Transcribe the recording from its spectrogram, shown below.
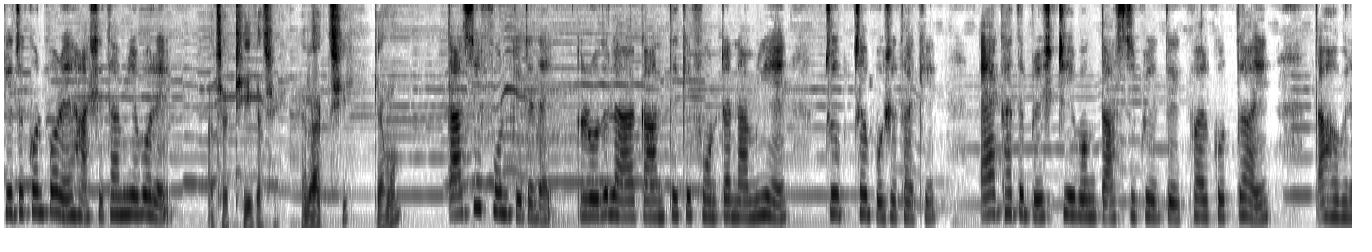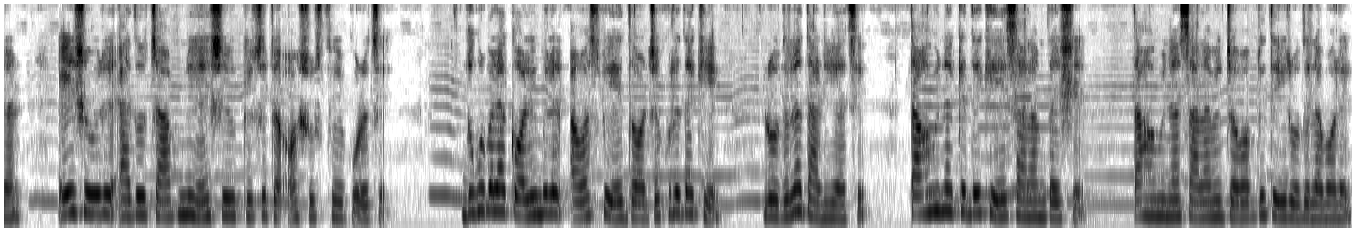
কিছুক্ষণ পরে হাসি থামিয়ে বলে আচ্ছা ঠিক আছে রাখছি কেমন? তাসরিফ ফোন কেটে দেয়। রোদেলা কান থেকে ফোনটা নামিয়ে চুপচাপ বসে থাকে। এক হাতে বৃষ্টি এবং তাসরিফের দেখভাল করতে হয় তাহমিনার। এই শরীরে এত চাপ নিয়ে সেও কিছুটা অসুস্থ হয়ে পড়েছে। দুপুরবেলা কলিং বেলের আওয়াজ পেয়ে দরজা খুলে দেখে রোদেলা দাঁড়িয়ে আছে। তাহমিনাকে দেখে সালাম দেয় সে। তাহমিনা সালামের জবাব দিতেই রোদেলা বলে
